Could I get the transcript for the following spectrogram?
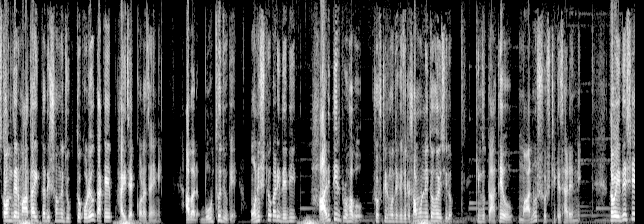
স্কন্দের মাথা ইত্যাদির সঙ্গে যুক্ত করেও তাকে হাইজ্যাক করা যায়নি। আবার বৌদ্ধ যুগে অনিষ্টকারী দেবী হারিতির প্রভাবও ষষ্ঠীর মধ্যে কিছুটা সমন্বিত হয়েছিল, কিন্তু তাতেও মানুষ ষষ্ঠীকে ছাড়েননি। তবে এদেশে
